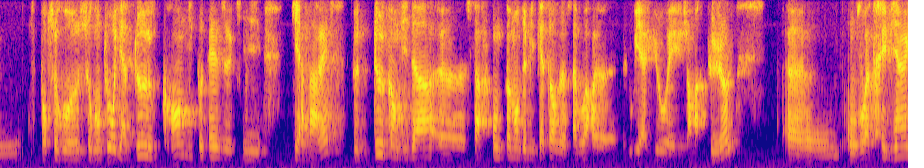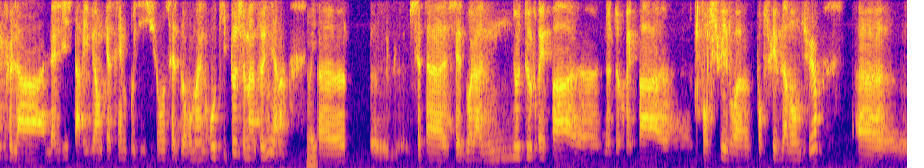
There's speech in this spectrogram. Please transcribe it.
pour ce second tour. Il y a deux grandes hypothèses qui qui apparaissent, que deux candidats s'affrontent comme en 2014, à savoir Louis Alliot et Jean-Marc Pujol. On voit très bien que la, la liste arrivée en quatrième position, celle de Romain Gros, qui peut se maintenir, hein, oui cette, voilà, ne devrait pas, euh, ne devrait pas euh, poursuivre, poursuivre l'aventure. Euh,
